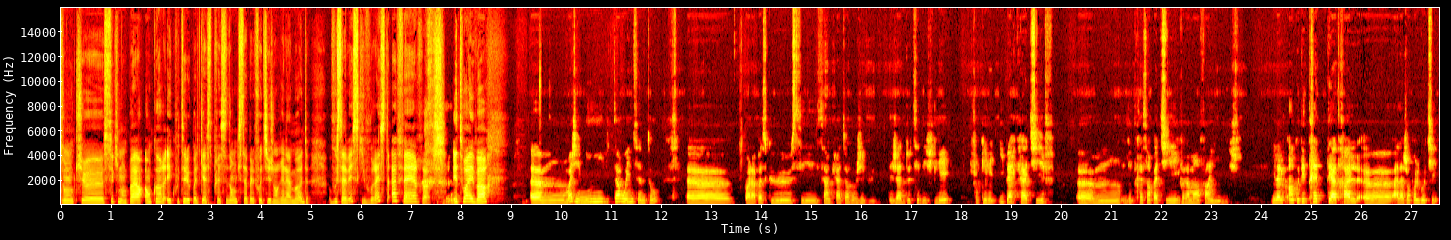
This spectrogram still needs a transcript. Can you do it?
Donc, euh, ceux qui n'ont pas encore écouté le podcast précédent qui s'appelle Faut-il genrer la mode, vous savez ce qu'il vous reste à faire. Et toi, Eva? Euh, Moi, j'ai mis Victor Wayne Euh, voilà, parce que c'est un créateur que j'ai vu déjà deux de ses défilés. Je trouve qu'il est hyper créatif. Euh, il est très sympathique, vraiment. Enfin, il, il a un côté très théâtral euh, à la Jean-Paul Gaultier.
